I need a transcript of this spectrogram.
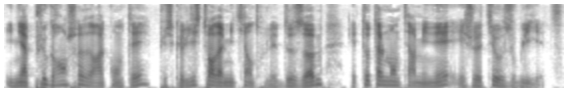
il n'y a plus grand-chose à raconter puisque l'histoire d'amitié entre les deux hommes est totalement terminée et jetée aux oubliettes.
